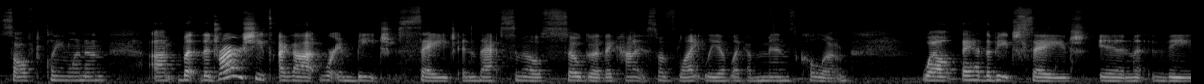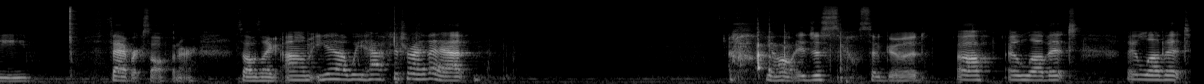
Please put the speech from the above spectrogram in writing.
soft clean linen. Um, but the dryer sheets I got were in beach sage and that smells so good. They kind of smells slightly of like a men's cologne. Well, they had the beach sage in the fabric softener. So I was like, um, yeah, we have to try that. Y'all, it just smells so good. Oh, I love it. I love it.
